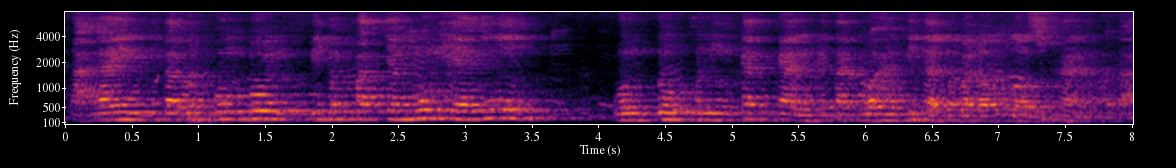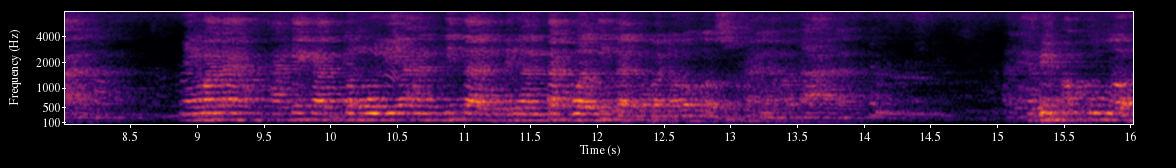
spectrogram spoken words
Tak lain kita berkumpul di tempat yang mulia ini untuk meningkatkan ketakwaan kita kepada Allah Subhanahu. Yang mana hakikat kemuliaan kita dengan takwa kita kepada Allah Subhanahu wa taala. Al Habib Abdullah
